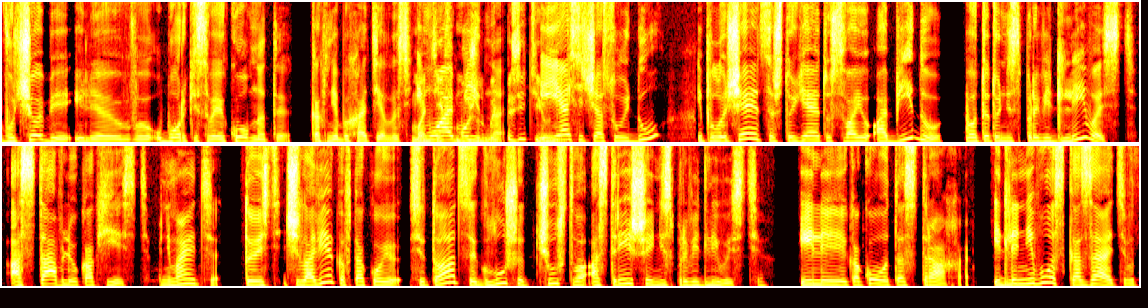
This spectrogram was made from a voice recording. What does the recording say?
в учебе или в уборке своей комнаты, как мне бы хотелось. Мотив Ему обидно. может быть И позитивный. я сейчас уйду, и получается, что я эту свою обиду, вот эту несправедливость оставлю как есть. Понимаете? То есть человека в такой ситуации глушит чувство острейшей несправедливости или какого-то страха. И для него сказать, вот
